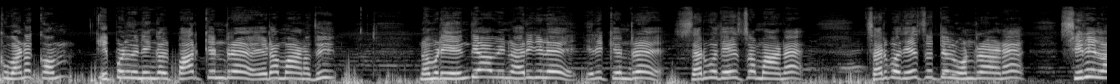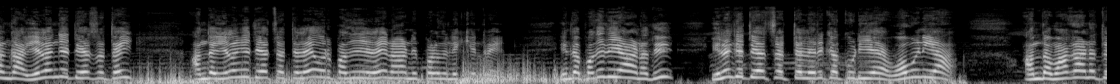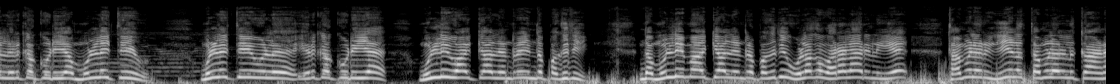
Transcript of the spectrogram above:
அனைவருக்கு வணக்கம். இப்பொழுது நீங்கள் பார்க்கின்ற இடமானது நம்முடைய இந்தியாவின் அருகிலே இருக்கின்ற சர்வதேசமான சர்வதேசத்தில் ஒன்றான ஸ்ரீலங்கா இலங்கை தேசத்தை அந்த இலங்கை தேசத்திலே ஒரு பகுதியிலே நான் இப்பொழுது நிற்கின்றேன். இந்த பகுதியானது இலங்கை தேசத்தில் இருக்கக்கூடிய வவுனியா அந்த மாகாணத்தில் இருக்கக்கூடிய முல்லைத்தீவு முல்லைத்தீவில் இருக்கக்கூடிய முள்ளிவாய்க்கால் என்ற இந்த பகுதி. இந்த முள்ளிமாக்கால் என்ற பகுதி உலக வரலாறிலேயே தமிழர் ஈழத்தமிழர்களுக்கான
